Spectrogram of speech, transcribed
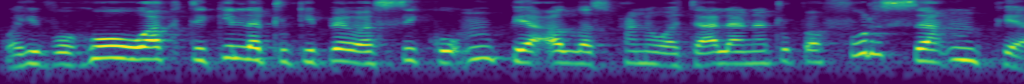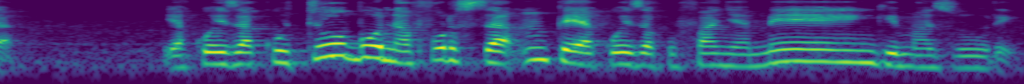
Kwa hivyo huu wakati, kila tukipewa siku mpya, Allah subhanahu wa ta'ala anatupa fursa mpya ya kuweza kutubu na fursa mpya ya kuweza kufanya mengi mazuri.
